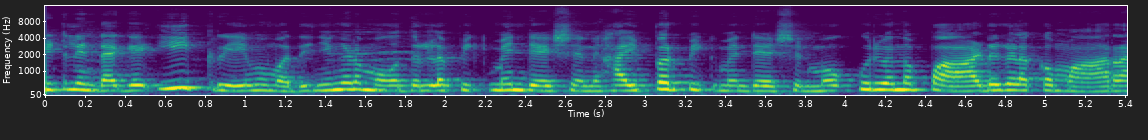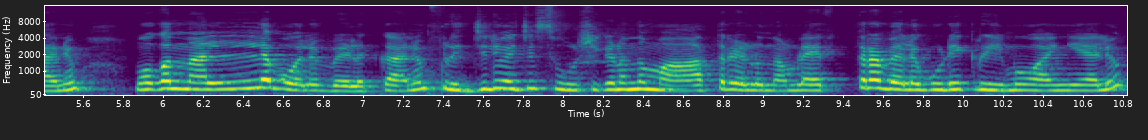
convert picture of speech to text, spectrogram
വീട്ടിലുണ്ടാക്കിയ ഈ ക്രീം മതി. നിങ്ങളുടെ മുഖത്തുള്ള പിഗ്മെന്റേഷൻ ഹൈപ്പർ പിഗ്മെന്റേഷൻ മുഖക്കുരു വന്ന പാടുകളൊക്കെ മാറാനും മുഖം നല്ലപോലെ വെളുക്കാനും ഫ്രിഡ്ജിൽ വെച്ച് സൂക്ഷിക്കണം എന്ന് മാത്രമേ ഉള്ളൂ. നമ്മൾ എത്ര വില കൂടിയ ക്രീം വാങ്ങിയാലും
